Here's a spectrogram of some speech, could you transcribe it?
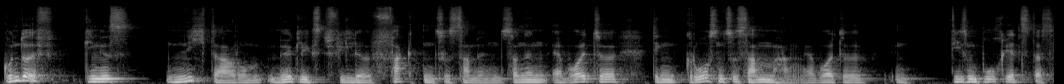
Gundolf ging es nicht darum, möglichst viele Fakten zu sammeln, sondern er wollte den großen Zusammenhang, er wollte in diesem Buch jetzt das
